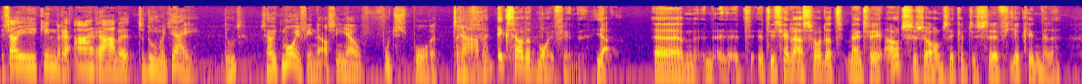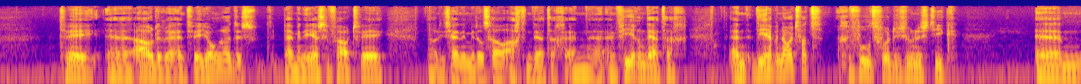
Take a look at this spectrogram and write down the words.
zou je je kinderen aanraden te doen wat jij doet? Zou je het mooi vinden als ze in jouw voetsporen traden? Ik zou dat mooi vinden, ja. Uh, het, het, is helaas zo dat mijn twee oudste zoons... ik heb dus uh, vier kinderen twee uh, ouderen en twee jongeren. Dus bij mijn eerste vrouw twee. Nou, die zijn inmiddels al 38 en, uh, en 34. En die hebben nooit wat gevoeld voor de journalistiek... Um,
